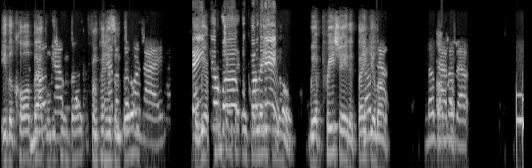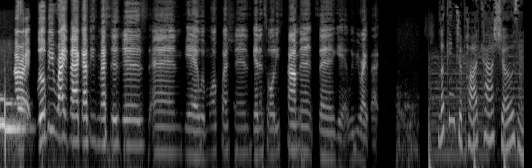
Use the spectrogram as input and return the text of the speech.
either call back No when we doubt. come back from paying Have a some good bills. one, guys. Thank you, appreciate Bob, for calling in. We appreciate it. Thank No you, doubt. love. No doubt, no doubt. All right, we'll be right back at these messages and yeah, with more questions, get into all these comments, and yeah, we'll be right back. Looking to podcast shows and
